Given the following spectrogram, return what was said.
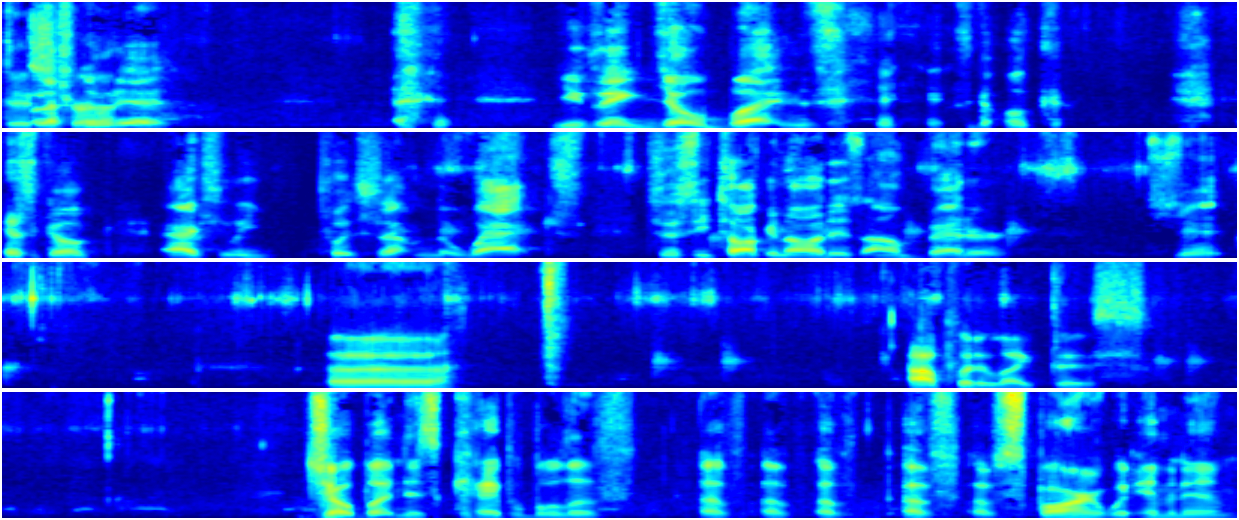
But let's track. do this. you think Joe Buttons is gonna is gonna actually put something to wax since he talking all this I'm better shit? Uh, I'll put it like this: Joe Budden is capable of of of of of, of sparring with Eminem,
